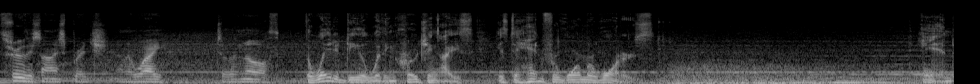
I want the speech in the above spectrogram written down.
through this ice bridge and away to the north. The way to deal with encroaching ice is to head for warmer waters. And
